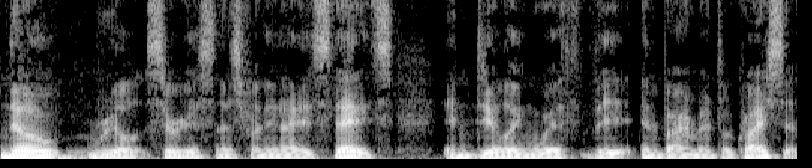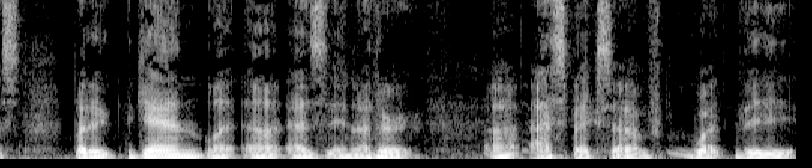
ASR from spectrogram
no real seriousness from the United States in dealing with the environmental crisis. But again, uh, as in other uh, aspects of what the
